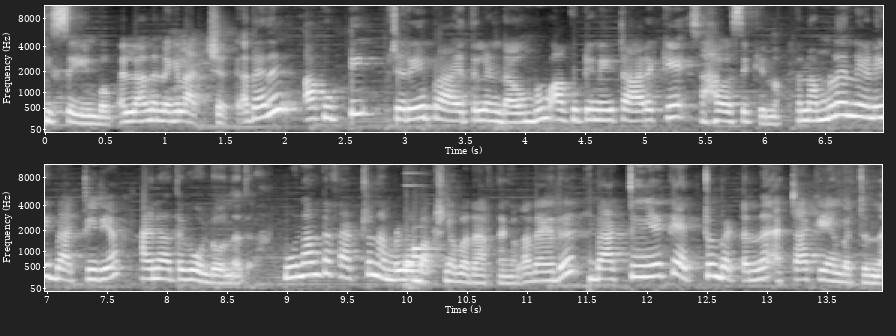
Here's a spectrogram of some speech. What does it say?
കിസ് ചെയ്യുമ്പോൾ അല്ലാന്നുണ്ടെങ്കിൽ അച്ഛൻ. അതായത് ആ കുട്ടി ചെറിയ പ്രായത്തിൽ ഉണ്ടാവുമ്പം ആ കുട്ടീനായിട്ട് ആരൊക്കെ സഹവസിക്കുന്നു. അപ്പം നമ്മൾ തന്നെയാണ് ഈ ബാക്ടീരിയ അതിനകത്തേക്ക് കൊണ്ടുപോകുന്നത്. മൂന്നാമത്തെ ഫാക്ടർ നമ്മളുടെ ഭക്ഷണ പദാർത്ഥങ്ങൾ അതായത് ബാക്ടീരിയക്ക് ഏറ്റവും പെട്ടെന്ന് അറ്റാക്ക് ചെയ്യാൻ പറ്റുന്ന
